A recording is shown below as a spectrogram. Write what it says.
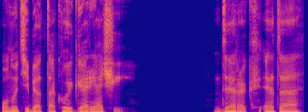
Он у тебя такой горячий. Дерек, это...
